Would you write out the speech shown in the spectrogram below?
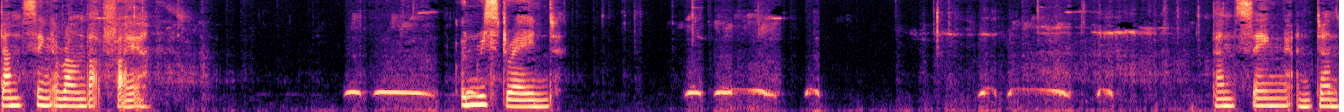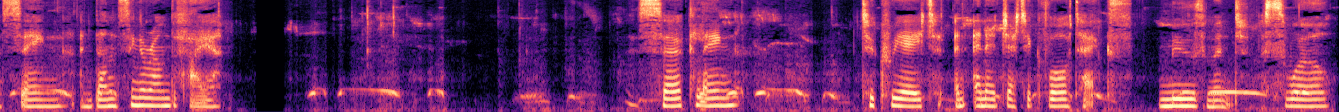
dancing around that fire, unrestrained. Dancing and dancing and dancing around the fire, circling to create an energetic vortex, movement, a swirl.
